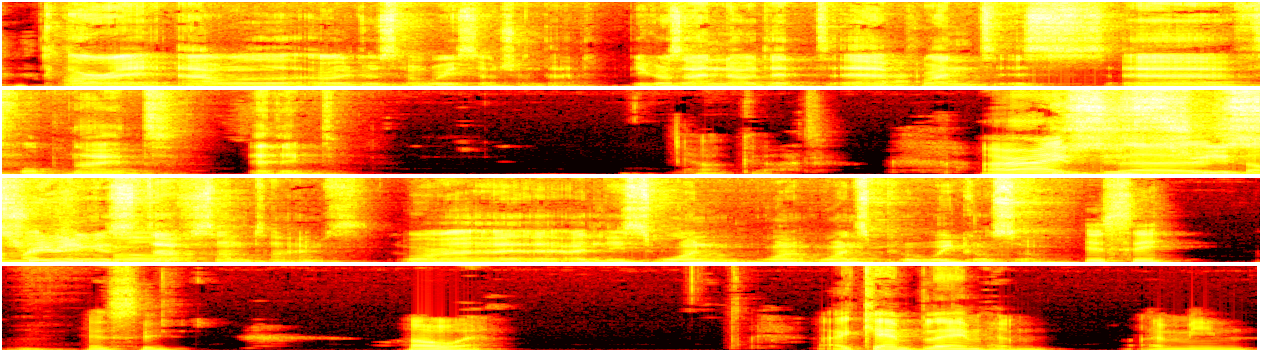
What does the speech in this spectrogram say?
all right, I will. I will do some research on that because I know that uh, Brandt is a Fortnite addict. Oh God! All right, he's, he's, uh, he's so streaming his stuff sometimes, or uh, at least one, one once per week or so. Is he? Is he? Oh well. I can't blame him. I mean,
